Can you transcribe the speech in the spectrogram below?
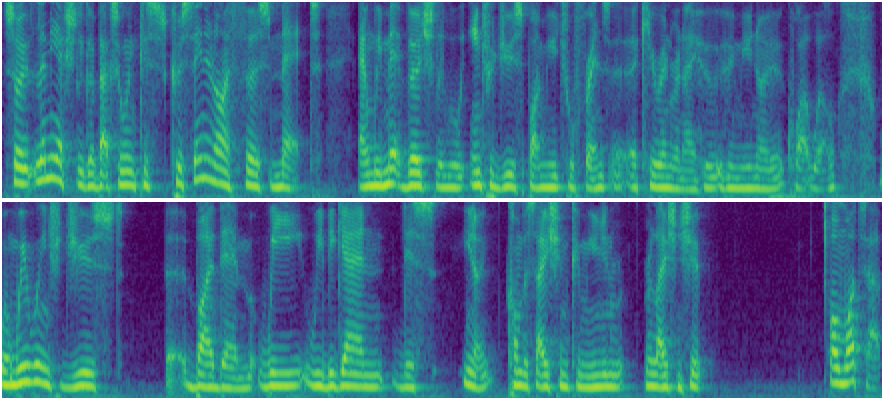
So let me actually go back. So when Christine and I first met, and we met virtually, we were introduced by mutual friends, uh, Akira and Renee, who, whom you know quite well. When we were introduced uh, by them, we we began this you know conversation communion relationship on WhatsApp.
